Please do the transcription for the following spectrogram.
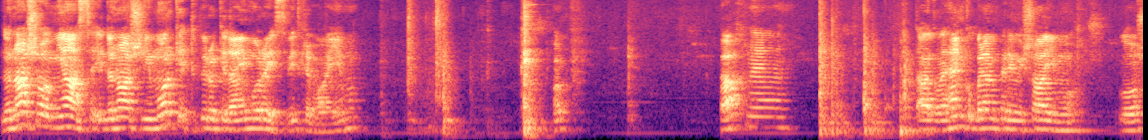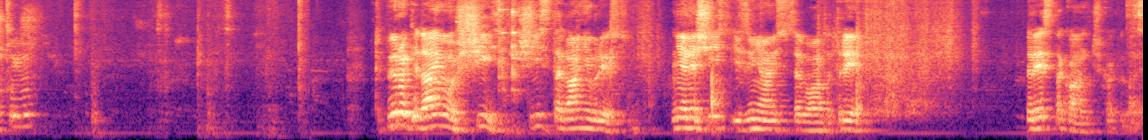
До нашого м'яса і до нашої морки тепер кидаємо рис. Відкриваємо. Оп. Пахне. Так, легенько беремо, перемішаємо ложкою. Тепер кидаємо 6. 6 стаканів рису. Ні, не 6, ізвиняюсь, це багато. 3. 3 стаканчика кидаємо.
